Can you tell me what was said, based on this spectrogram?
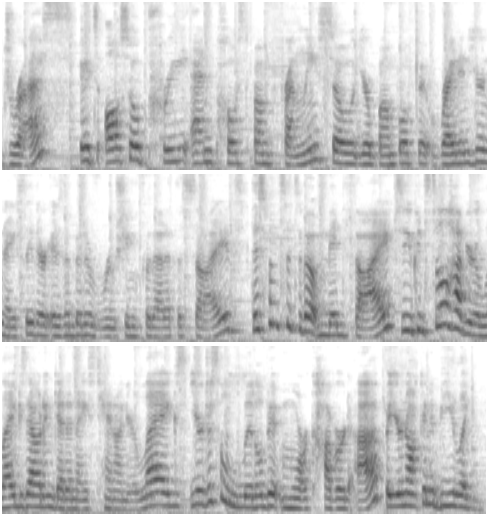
dress. It's also pre and post bump friendly, so your bump will fit right in here nicely. There is a bit of ruching for that at the sides. This one sits about mid thigh, so you can still have your legs out and get a nice tan on your legs. You're just a little bit more covered up, but you're not gonna be like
